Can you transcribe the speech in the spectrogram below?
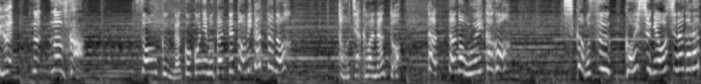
えななんすか？孫くんがここに向かって飛び立ったの。到着はなんとたったの6日後。しかもすっごい修行をしながらっ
